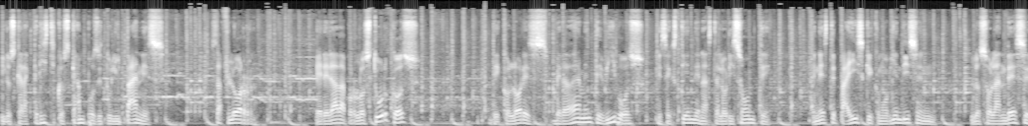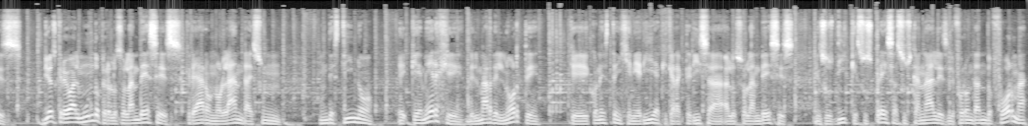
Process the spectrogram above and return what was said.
y los característicos campos de tulipanes. Esta flor heredada por los turcos, de colores verdaderamente vivos que se extienden hasta el horizonte, en este país que, como bien dicen los holandeses, Dios creó al mundo, pero los holandeses crearon Holanda, es un, destino eh, que emerge del Mar del Norte, que con esta ingeniería que caracteriza a los holandeses en sus diques, sus presas, sus canales, le fueron dando forma.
